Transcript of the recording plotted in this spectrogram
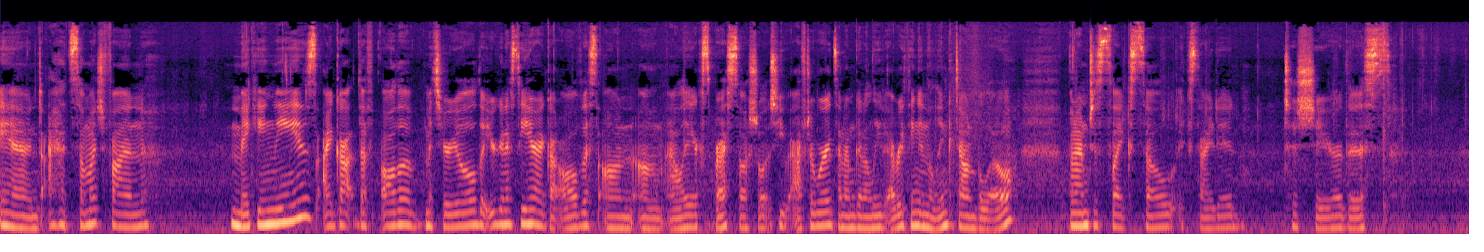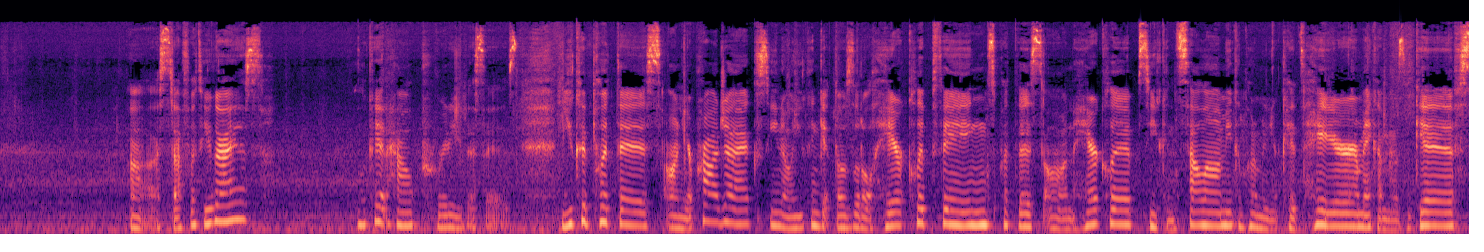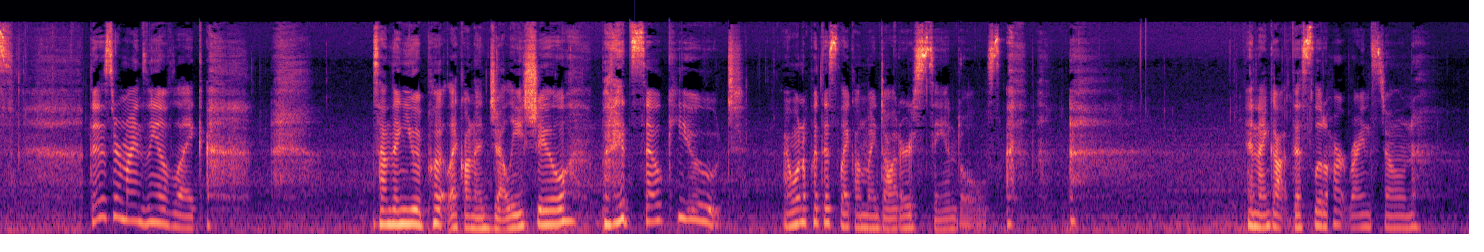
and I had so much fun making these. I got the all the material that you're going to see here. I got all this on um, AliExpress, so I'll show it to you afterwards, and I'm going to leave everything in the link down below. But I'm just like so excited to share this uh, stuff with you guys. Look at how pretty this is. You could put this on your projects. You know, you can get those little hair clip things. Put this on hair clips. You can sell them. You can put them in your kids' hair. Make them as gifts. This reminds me of like something you would put like on a jelly shoe. But it's so cute. I want to put this like on my daughter's sandals. and I got this little heart rhinestone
